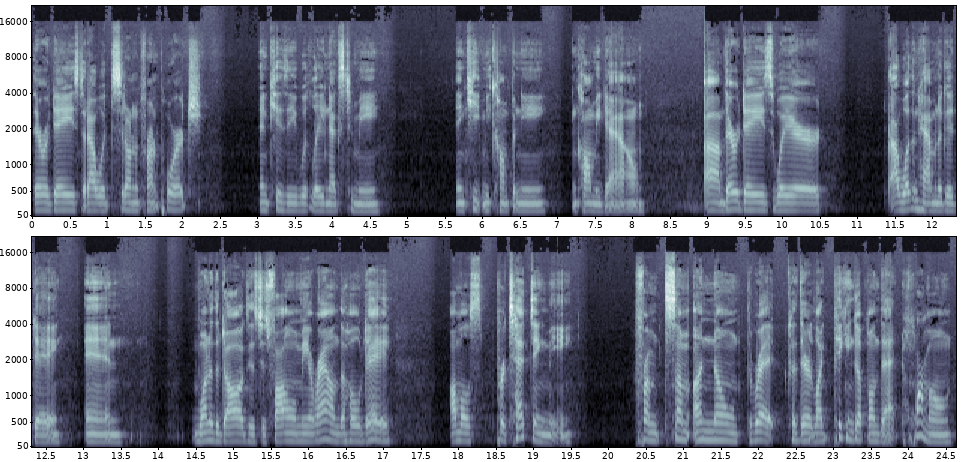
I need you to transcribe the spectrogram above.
there were days that I would sit on the front porch and Kizzy would lay next to me and keep me company and calm me down. Um, there were days where I wasn't having a good day, and one of the dogs is just following me around the whole day, almost protecting me from some unknown threat because they're like picking up on that hormone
